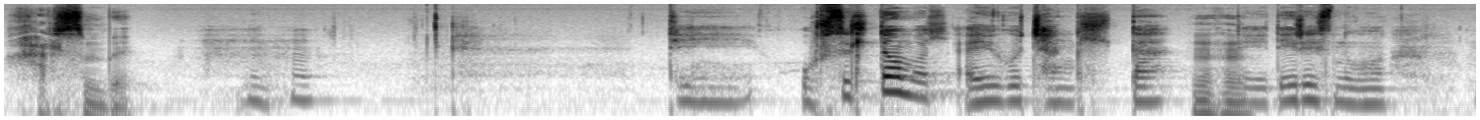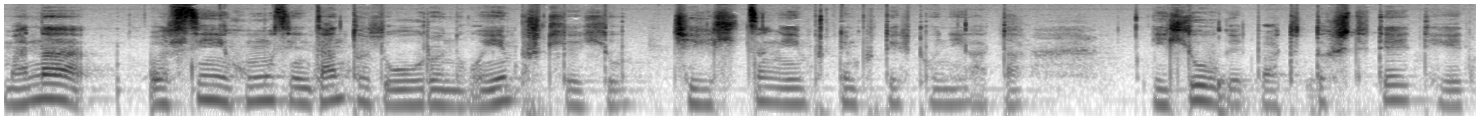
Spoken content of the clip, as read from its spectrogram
харсан бэ? Тий өрсөлдөөн бол аюулгүй чангалтай. Тэгээ дээрэс нөгөө манай улсын хүмүүсийн зан төлөв өөрөө нөгөө импортлоо илүү чиглэлсэн импортын бүтээгдэхүүнийг одоо илүү гэж боддог шүү дээ. Тэгээд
